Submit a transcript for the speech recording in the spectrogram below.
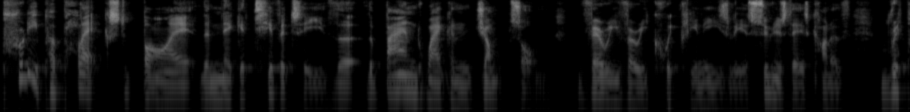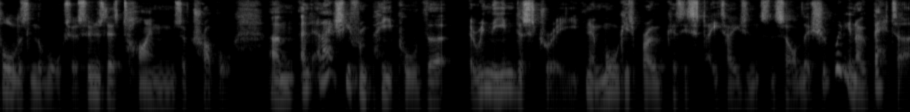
pretty perplexed by the negativity that the bandwagon jumps on very, very quickly and easily as soon as there's kind of ripples in the water, as soon as there's times of trouble. Um, and, and actually, from people that are in the industry, you know, mortgage brokers, estate agents, and so on, that should really know better.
